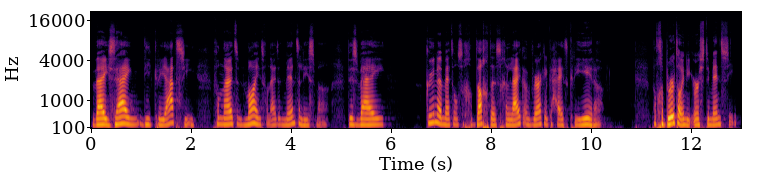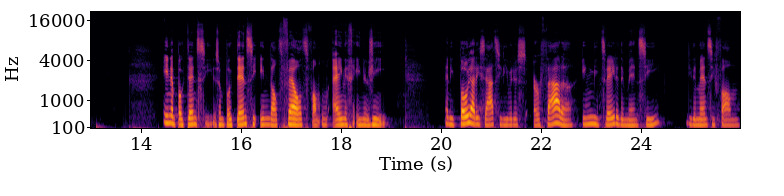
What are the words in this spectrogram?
Wij zijn die creatie vanuit het mind, vanuit het mentalisme. Dus wij kunnen met onze gedachten gelijk een werkelijkheid creëren. Dat gebeurt al in die eerste dimensie. In een potentie, dus een potentie in dat veld van oneindige energie. En die polarisatie die we dus ervaren in die tweede dimensie, die dimensie van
